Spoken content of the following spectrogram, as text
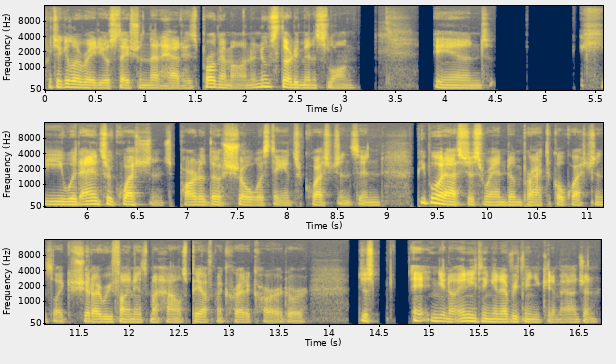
particular radio station that had his program on, and it was 30 minutes long. And he would answer questions. Part of the show was to answer questions, and people would ask just random practical questions like, "Should I refinance my house, pay off my credit card, or just you know anything and everything you can imagine?"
